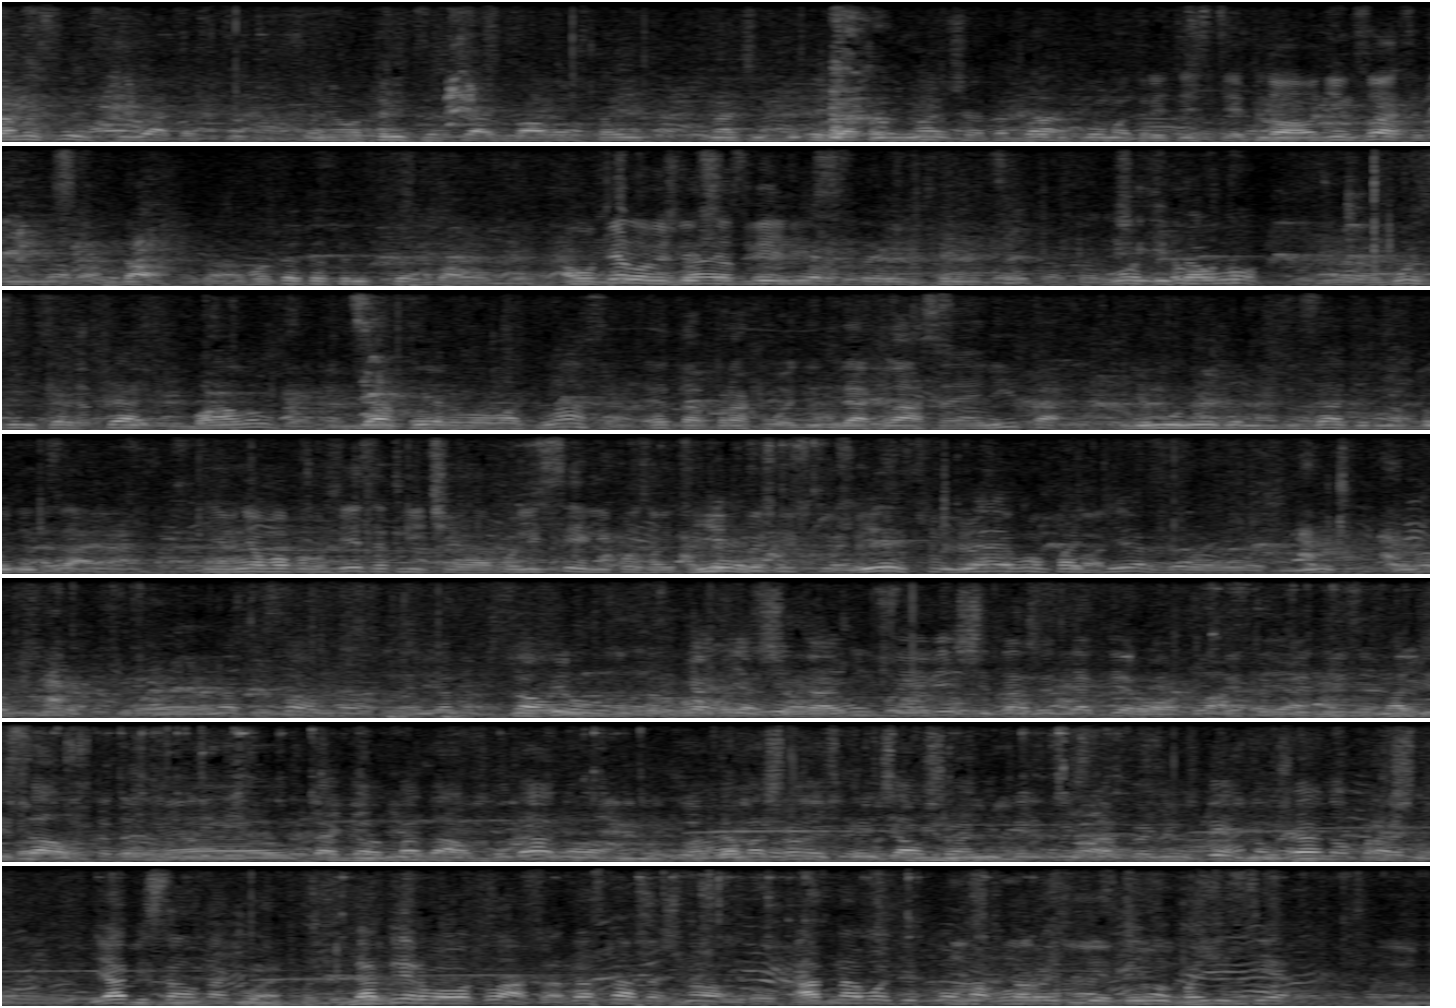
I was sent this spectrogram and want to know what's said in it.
Замысловские якости, у него 35 баллов стоит, значит, я понимаю, что это два диплома третьей степени. Да, один заяц, один лиса. Да, да, вот это 35 баллов будет. А у первого две Экстерьер лисы. стоит 30. Вот итого э, 85 баллов для первого класса это проходит. Для класса элита ему нужен обязательно будет заяц. И у меня вопрос, есть отличия по лисе или по зайцу? Есть, есть, я его поддерживаю. И, и вообще э, написал, на- я написал, я, я считаю, умные вещи даже для первого класса. Я написал, э, так подал туда, но Гамашович кричал, что они перед выставкой не успеют, но уже оно прошло. Я писал такое. Для первого класса достаточно одного диплома второй степени по лисе.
